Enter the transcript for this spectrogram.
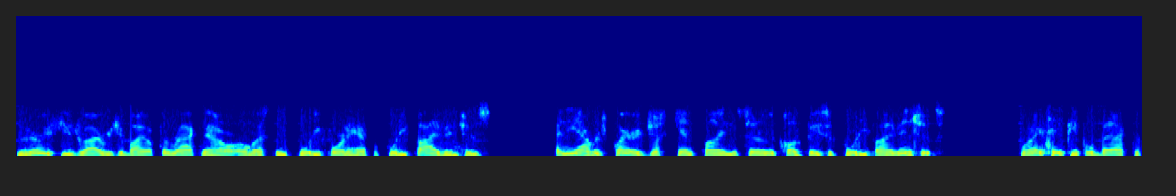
The very few drivers you buy off the rack now are less than 44 and a half or 45 inches and the average player just can't find the center of the club face at 45 inches. When I take people back to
